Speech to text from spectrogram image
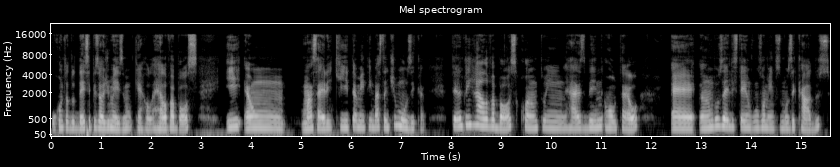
o conteúdo desse episódio mesmo, que é Hell of a Boss. E é um, uma série que também tem bastante música. Tanto em Hell of a Boss quanto em Has Been Hotel. É, ambos eles têm alguns momentos musicados.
